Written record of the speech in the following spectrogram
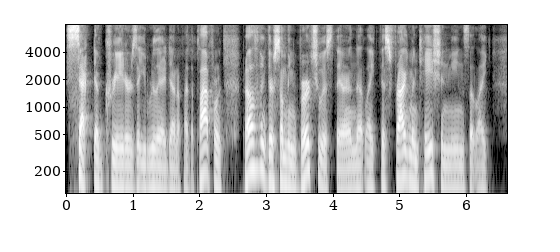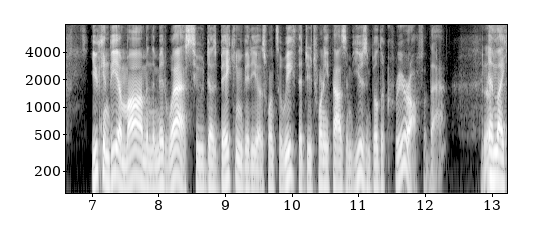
sect of creators that you'd really identify the platform. But I also think there's something virtuous there and that like this fragmentation means that like you can be a mom in the Midwest who does baking videos once a week that do 20,000 views and build a career off of that. Yeah. And like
